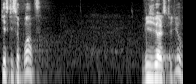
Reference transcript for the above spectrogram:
Qui est-ce qui se pointe? Visual Studio.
